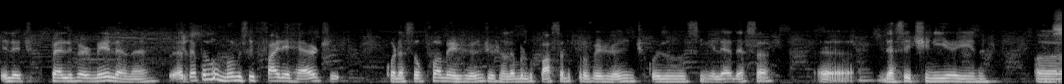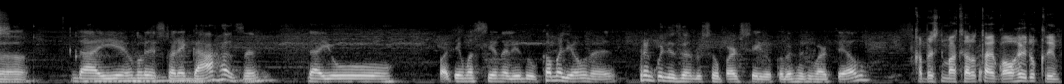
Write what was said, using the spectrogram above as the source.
Ele é tipo pele vermelha, né? Isso. Até pelo nome, esse Fireheart, Coração Flamejante, eu já lembro do Pássaro Trovejante, coisas assim. Ele é dessa, uh, dessa etnia aí, né? Uh, daí o nome da história é Garras, né? Daí o. Tem uma cena ali do camaleão, né? Tranquilizando o seu parceiro, o cabeça de martelo. Cabeça de martelo tá igual o rei do crime.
